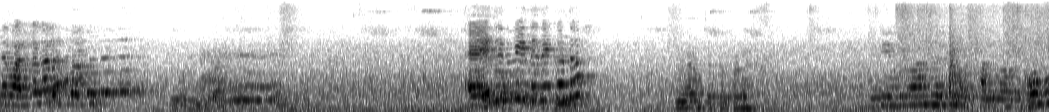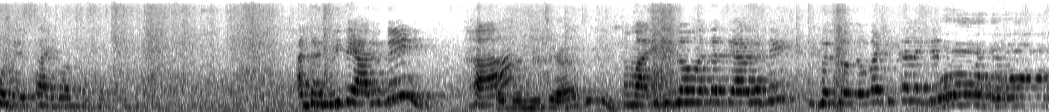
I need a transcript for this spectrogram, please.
लगा लो। लगा लो ए दिन भी इधर देखो तो। तो ओहो दे साइड वाला अधन भी तैयार हो गई हाँ तो नीचे आया थी हमारी दुर्गा माता तैयार हो। गई दो दो बार टीका लग गया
